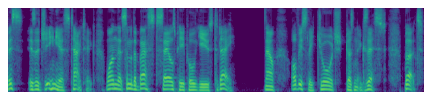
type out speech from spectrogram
This is a genius tactic, one that some of the best salespeople use today. Now, obviously, George doesn't exist, but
